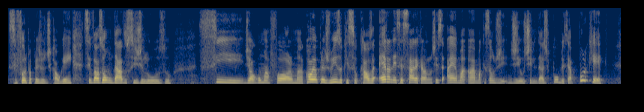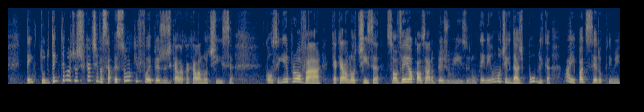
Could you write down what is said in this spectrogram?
Se for para prejudicar alguém, se vazou um dado sigiloso, se de alguma forma, qual é o prejuízo que isso causa? Era necessária aquela notícia? Ah, é uma, ah, é uma questão de, de utilidade pública? Por quê? Tem, tudo tem que ter uma justificativa. Se a pessoa que foi prejudicada com aquela notícia conseguir provar que aquela notícia só veio a causar um prejuízo e não tem nenhuma utilidade pública, aí pode ser o crime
